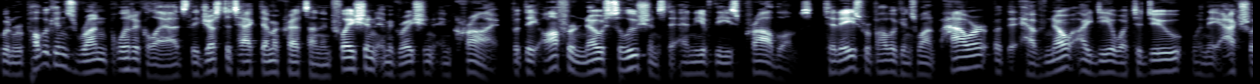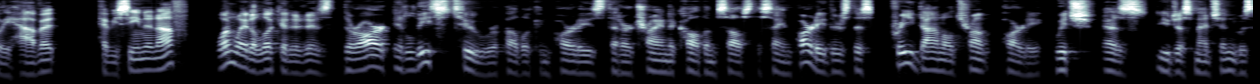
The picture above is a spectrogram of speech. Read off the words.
When Republicans run political ads, they just attack Democrats on inflation, immigration, and crime, but they offer no solutions to any of these problems. Today's Republicans want power, but they have no idea what to do when they actually have it. Have you seen enough? One way to look at it is there are at least two Republican parties that are trying to call themselves the same party. There's this pre Donald Trump party, which, as you just mentioned, was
